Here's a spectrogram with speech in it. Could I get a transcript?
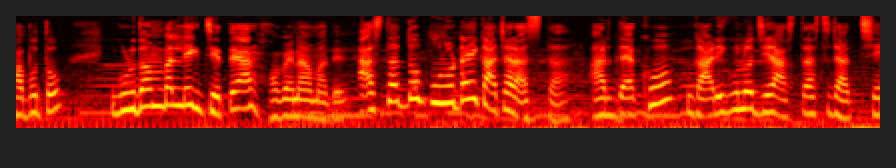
ভাবো তো? গুরুদম্বার লেক যেতে আর হবে না আমাদের। রাস্তা তো পুরোটাই কাঁচা রাস্তা। আর দেখো, গাড়িগুলো যে আস্তে আস্তে যাচ্ছে,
